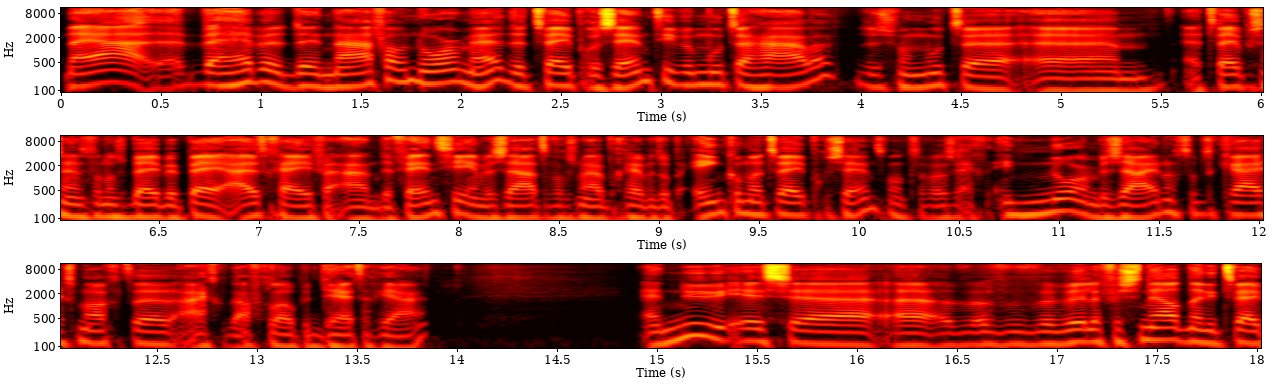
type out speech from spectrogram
Nou ja, we hebben de NAVO-norm, hè, de 2% die we moeten halen. Dus we moeten ehm 2% van ons BBP uitgeven aan defensie. En we zaten volgens mij op een gegeven moment op 1,2%. Want er was echt enorm bezuinigd op de krijgsmacht eh, eigenlijk de afgelopen 30 jaar. En nu is, eh, eh, we, we willen versneld naar die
